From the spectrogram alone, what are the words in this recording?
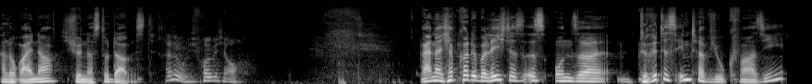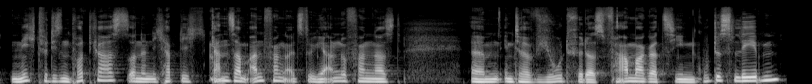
Hallo Rainer, schön, dass du da bist. Hallo, ich freue mich auch. Rainer, ich habe gerade überlegt, das ist unser drittes Interview quasi, nicht für diesen Podcast, sondern ich habe dich ganz am Anfang, als du hier angefangen hast, ähm, interviewt für das Fahrmagazin Gutes Leben.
